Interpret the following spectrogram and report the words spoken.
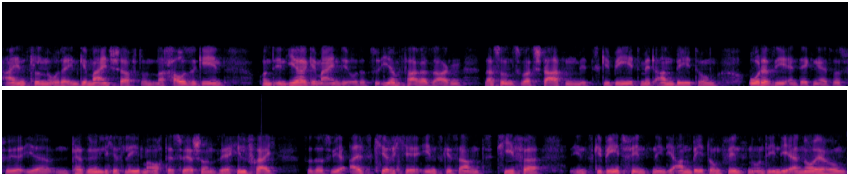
einzeln oder in Gemeinschaft und nach Hause gehen und in ihrer Gemeinde oder zu ihrem Pfarrer sagen, lass uns was starten mit Gebet, mit Anbetung. Oder sie entdecken etwas für ihr persönliches Leben, auch das wäre schon sehr hilfreich sodass wir als Kirche insgesamt tiefer ins Gebet finden, in die Anbetung finden und in die Erneuerung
